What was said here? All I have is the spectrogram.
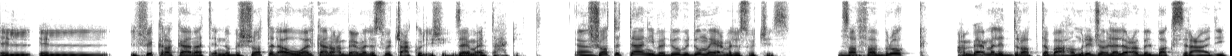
ال ال الفكرة كانت إنه بالشوط الأول كانوا عم بيعملوا switch على كل شيء زي ما أنت حكيت. آه. الشوط الثاني بدو بدون ما يعملوا switches صفى بروك عم بيعمل ال drop تبعهم رجعوا للعب الباكس العادي.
